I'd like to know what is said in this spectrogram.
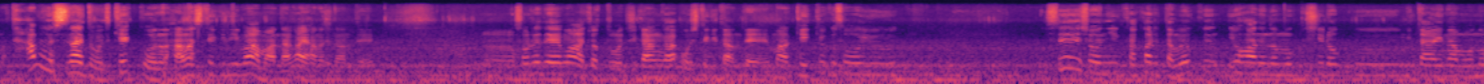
ま多分してないと思う結構話的にまあまあ長い話なんで、うん、それでまあちょっと時間が押してきたんで、まあ結局そういう聖書に書かれたヨハネの黙示録みたいなもの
